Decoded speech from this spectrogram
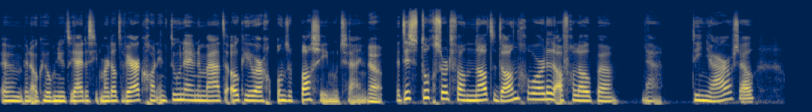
Ik ben ook heel benieuwd hoe jij dat ziet. Maar dat werk gewoon in toenemende mate ook heel erg onze passie moet zijn. Ja. Het is toch een soort van nat dan geworden de afgelopen ja, tien jaar of zo.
